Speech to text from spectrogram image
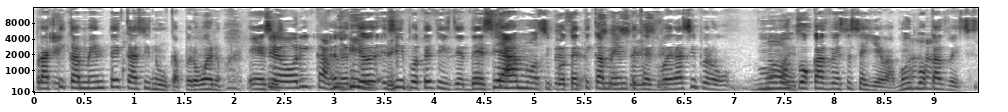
prácticamente casi nunca, pero bueno. Teóricamente. sí, hipotéticamente, deseamos hipotéticamente que fuera así, pero muy pocas veces se lleva, muy pocas veces.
